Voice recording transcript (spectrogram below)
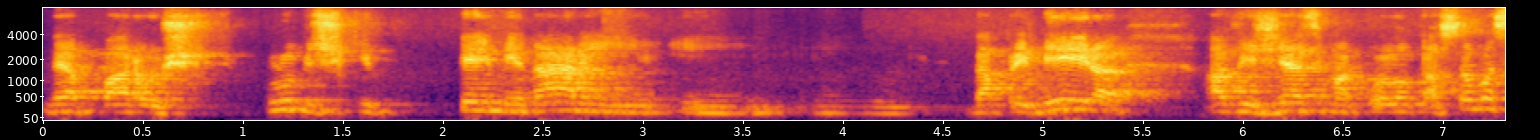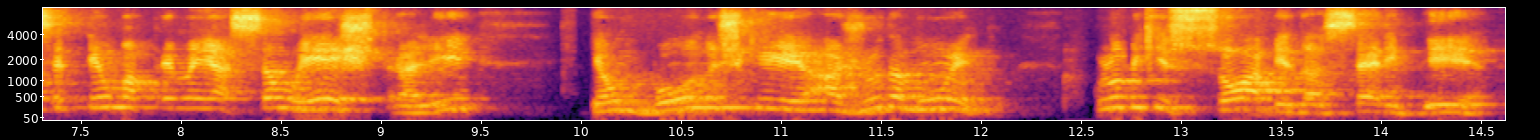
né, para os clubes que terminarem em, em, da primeira à vigésima colocação, você tem uma premiação extra ali, que é um bônus que ajuda muito. Clube que sobe da Série B,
